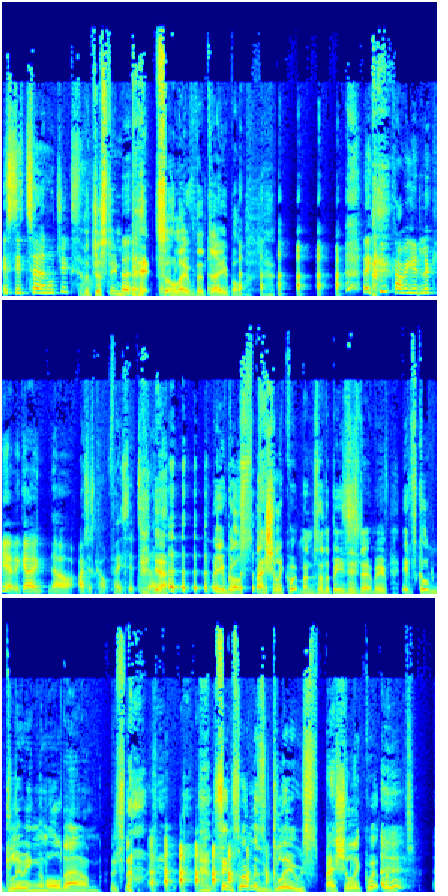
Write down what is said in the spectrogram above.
It's the eternal jigsaw. They're just in bits all over the table. They keep coming in, looking at it, going, "No, I just can't face it today." Yeah. Oh, you've got special equipment so the pieces don't move. It's called gluing them all down. It's not. Since when was glue special equipment?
